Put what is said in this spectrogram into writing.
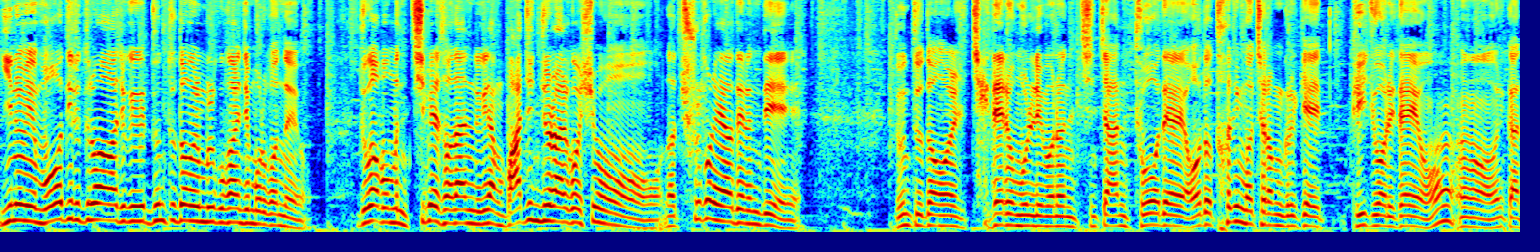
이놈이 뭐 어디로 들어와가지고 눈두덩을 물고 가는지 모르겠네요. 누가 보면 집에서 난 그냥 맞은 줄 알고 쇼. 나 출근해야 되는데 눈두덩을 제대로 물리면은 진짜 한 두어 대 얻어 터진 것처럼 그렇게 비주얼이 돼요. 어, 그러니까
